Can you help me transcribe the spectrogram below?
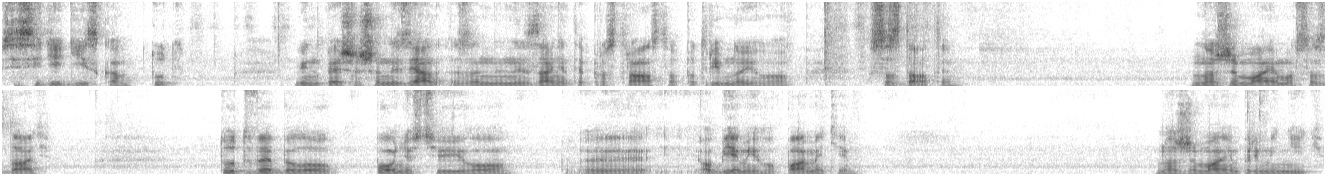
CCD диска. Тут він пише, що не, зайняте пространство, потрібно його создати. Нажимаємо создати. Тут вибило повністю його е, об'єм його пам'яті. Нажимаємо примініть.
